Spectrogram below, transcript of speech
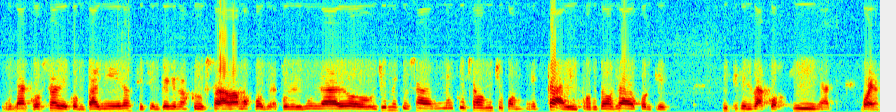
una cosa de compañeros que siempre que nos cruzábamos por, por algún lado, yo me cruzaba, me he cruzado mucho con Sky por todos lados porque viste que él va a bueno,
